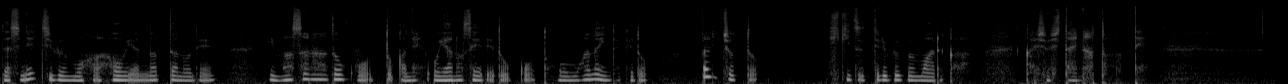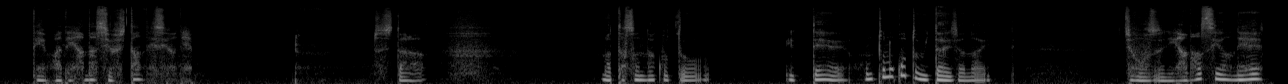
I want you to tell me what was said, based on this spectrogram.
だしね自分も母親になったので今更どうこうとかね親のせいでどうこうとも思わないんだけどやっぱりちょっと引きずってる部分もあるから解消したいなと思って電話で話をしたんですよね。そしたらまたそんなこと言って本当のことみたいじゃないって上手に話すよねって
